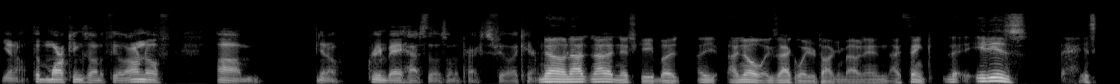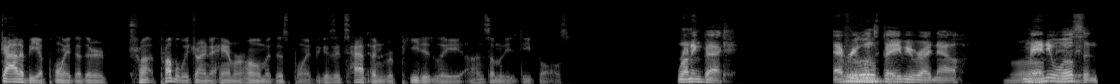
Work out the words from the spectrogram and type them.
you know the markings on the field. I don't know if um you know Green Bay has those on the practice field. I can't. No, remember. not not at Nitschke, but I I know exactly what you're talking about, and I think it is. It's got to be a point that they're try, probably trying to hammer home at this point because it's happened repeatedly on some of these deep balls. running back. Everyone's baby. right now. Oh, Emmanuel baby. Wilson.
